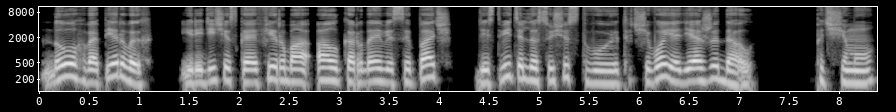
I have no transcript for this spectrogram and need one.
Ну, во-первых, юридическая фирма Алкар Дэвис и Патч действительно существует, чего я не ожидал. Почему?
